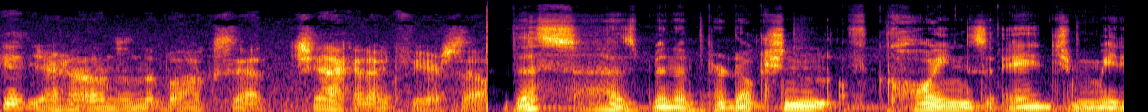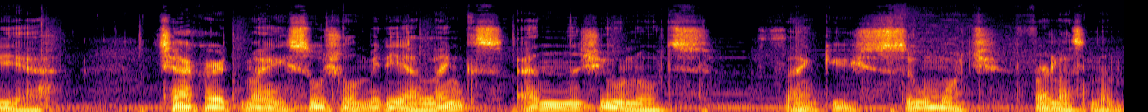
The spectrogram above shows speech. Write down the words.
get your hands on the box set, check it out for yourself. This has been a production of Coins Edge Media. Check out my social media links in the show notes. Thank you so much for listening.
